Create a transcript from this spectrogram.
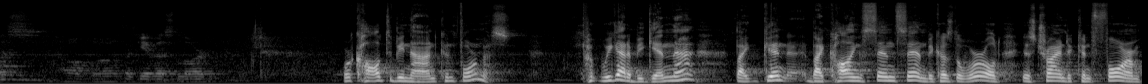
Yes. Forgive us, Lord. We're called to be nonconformists. But we got to begin that by, by calling sin sin because the world is trying to conform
